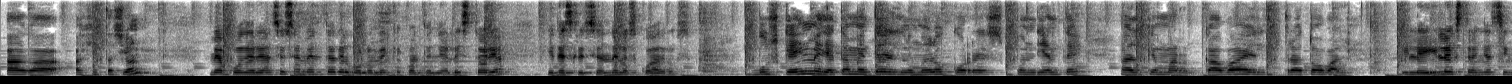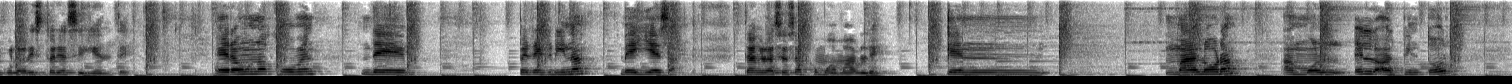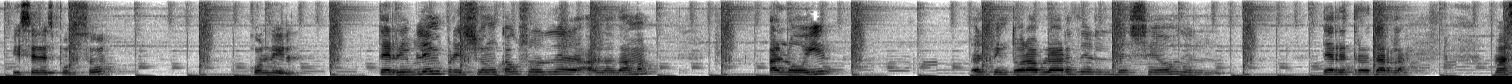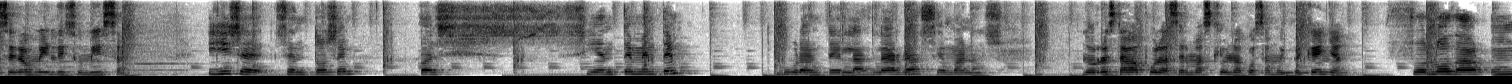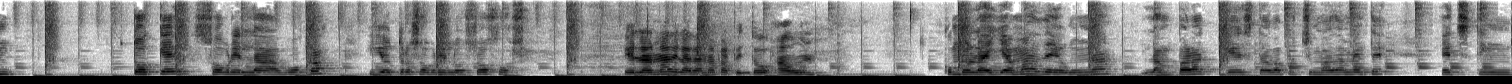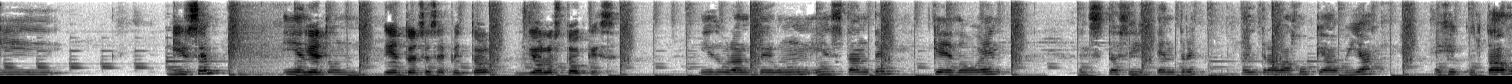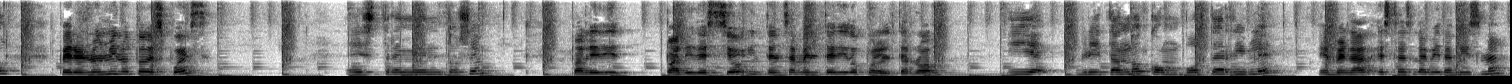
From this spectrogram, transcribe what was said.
aga- agitación, Me apoderé ansiosamente del volumen que contenía la historia y descripción de los cuadros. busqué inmediatamente el número correspondiente al que marcaba el trato oval. y leí la extraña singular historia siguiente. Era una joven de peregrina belleza Tan graciosa como amable, que en mal hora amó el- al pintor. y se desposó con él. Terrible impresión causó de- a la dama al oír al pintor hablar del deseo del- de retratarla Mas era humilde y sumisa. y se sentóse pacientemente durante las largas semanas. No restaba por hacer más que una cosa muy pequeña. Solo dar un toque sobre la boca y otro sobre los ojos, El alma de la dama palpitó aún. como la llama de una lámpara que estaba aproximadamente extinguirse y, Y, en- enton- y entonces el pintor dio los toques. y durante un instante quedó en éxtasis entre el trabajo que había ejecutado, Pero en un minuto después, estreméndose palidi- palideció intensamente herido por el terror. y gritando con voz terrible, ¿En verdad esta es la vida misma?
